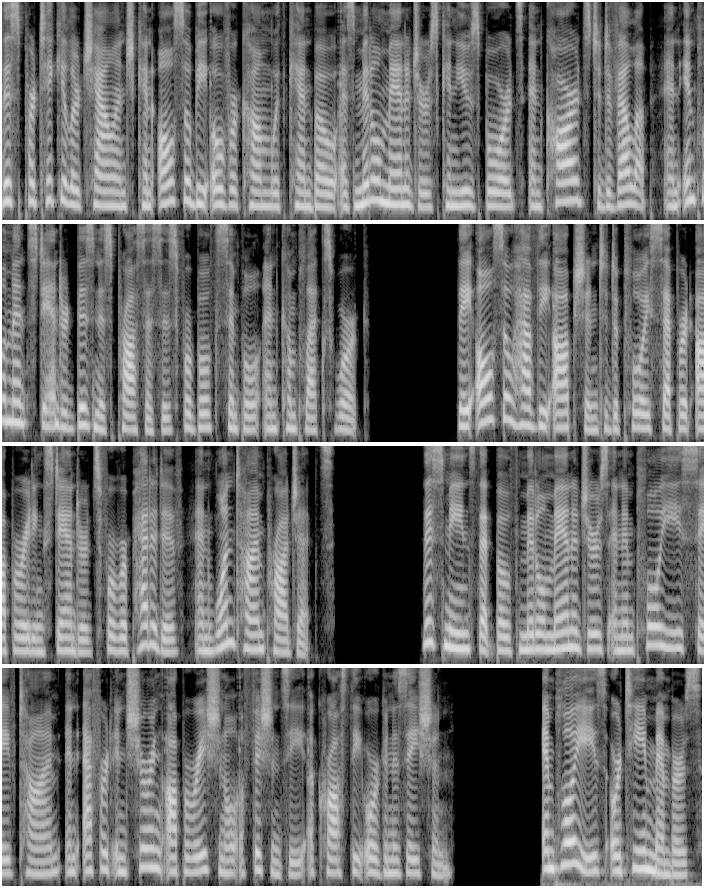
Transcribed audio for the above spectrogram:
This particular challenge can also be overcome with Kanbo as middle managers can use boards and cards to develop and implement standard business processes for both simple and complex work. They also have the option to deploy separate operating standards for repetitive and one time projects. This means that both middle managers and employees save time and effort ensuring operational efficiency across the organization. Employees or team members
